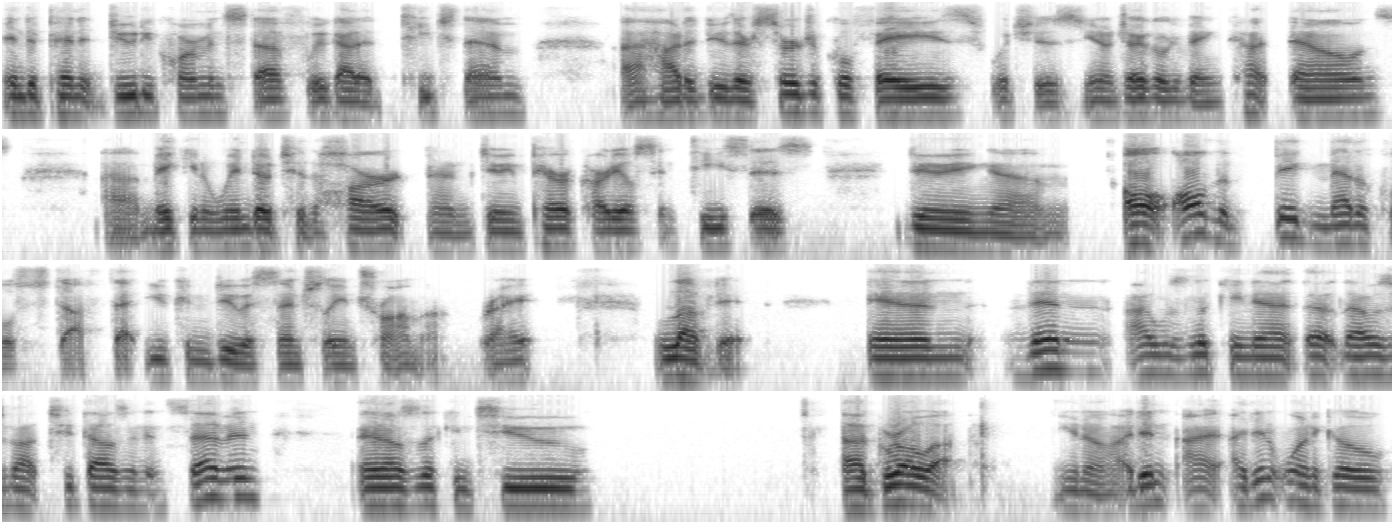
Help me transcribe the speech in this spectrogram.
independent duty corpsman stuff. We've got to teach them uh, how to do their surgical phase, which is you know jugular vein cut downs, uh, making a window to the heart, and doing pericardial centesis, doing um, all all the big medical stuff that you can do essentially in trauma. Right, loved it. And then I was looking at that, that was about 2007 and I was looking to uh, grow up. You know, I didn't I, I didn't want to go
